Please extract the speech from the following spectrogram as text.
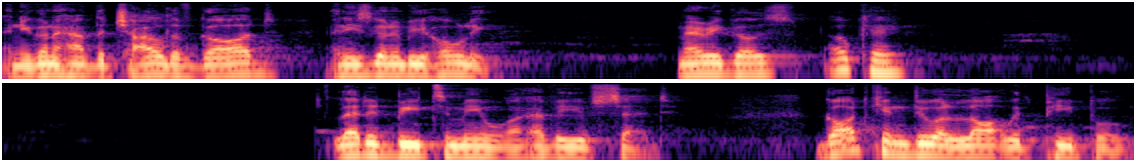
and you're going to have the child of God, and He's going to be holy. Mary goes, Okay, let it be to me whatever you've said. God can do a lot with people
